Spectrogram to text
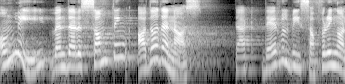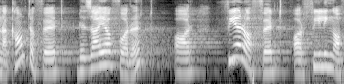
only when there is something other than us that there will be suffering on account of it, desire for it, or fear of it, or feeling of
